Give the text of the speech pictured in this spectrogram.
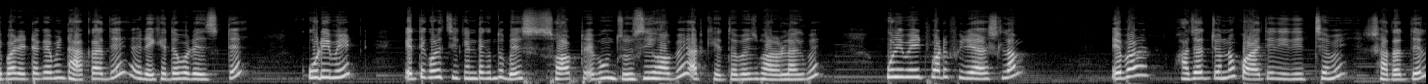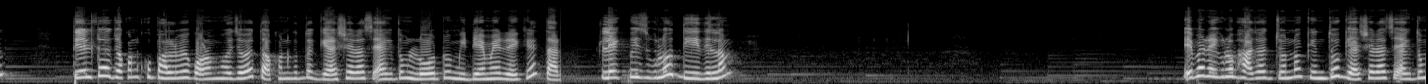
এবার এটাকে আমি ঢাকা দিয়ে রেখে দেবো রেস্টে কুড়ি মিনিট। এতে করে চিকেনটা কিন্তু বেশ সফট এবং জুসি হবে আর খেতে বেশ ভালো লাগবে। কুড়ি মিনিট পরে ফিরে আসলাম। এবার ভাজার জন্য কড়াইতে দিয়ে দিচ্ছি আমি সাদা তেল। তেলটা যখন খুব ভালোভাবে গরম হয়ে যাবে, তখন কিন্তু গ্যাসের আঁচ একদম লো টু মিডিয়ামে রেখে তার লেগ পিসগুলো দিয়ে দিলাম। এবার এগুলো ভাজার জন্য কিন্তু গ্যাসের আঁচ একদম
